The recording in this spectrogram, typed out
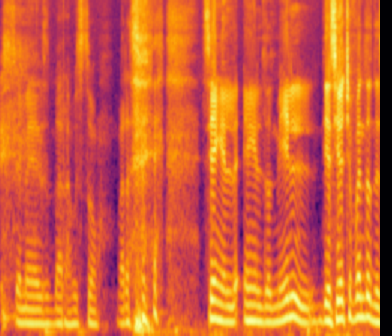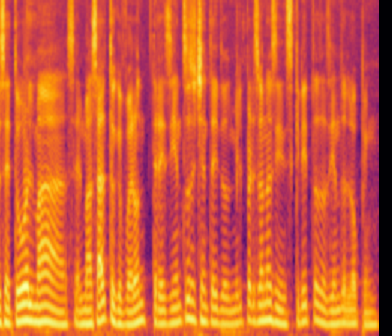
se me desbarajustó. Sí, en el, en el 2018 fue en donde se tuvo el más, el más alto, que fueron 382 mil personas inscritas haciendo el Open.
